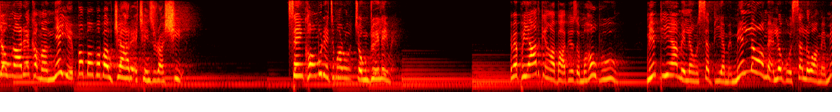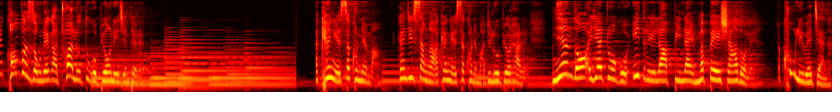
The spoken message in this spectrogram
ကြုံလာတဲ့အခါမှာမျက်ရည်ပေါက်ပေါက်ပေါက်ပေါက်ကြားတဲ့အချိန်ဆိုတာရှိတယ်စိန်ခေါ်မှုတွေကျမတို့ကြုံတွေ့လိမ့်မယ်ဒါပေမဲ့ဘုရားသခင်ကဘာပြောဆိုမဟုတ်ဘူးမင်းပြေးရမယ်လို့ဆက်ပြေးရမယ်မင်းလောက်ရမယ်အလုပ်ကိုဆက်လုပ်ရမယ်မင်း comfort zone တွေကထွက်လို့သူ့ကိုပြောနေခြင်းဖြစ်တယ်အခန်းငယ်16မှာအခန်းကြီး15အခန်းငယ်16မှာဒီလိုပြောထားတယ်မြင့်သောအရက်တို့ကိုဣသရေလပြည်၌မပယ်ရှားတော့လေတခုလေးပဲကြံတာ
